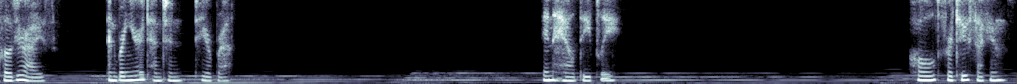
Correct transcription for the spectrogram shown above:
Close your eyes and bring your attention to your breath. Inhale deeply. Hold for two seconds.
